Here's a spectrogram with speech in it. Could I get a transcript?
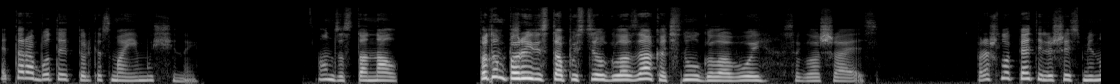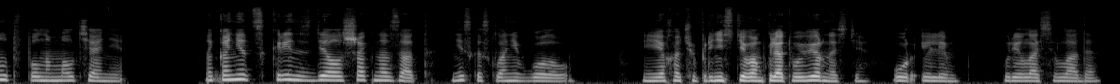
Это работает только с моим мужчиной. Он застонал. Потом порывисто опустил глаза, качнул головой, соглашаясь. Прошло пять или шесть минут в полном молчании. Наконец Крин сделал шаг назад, низко склонив голову. «Я хочу принести вам клятву верности, Ур-Элим», — урилась Лада.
